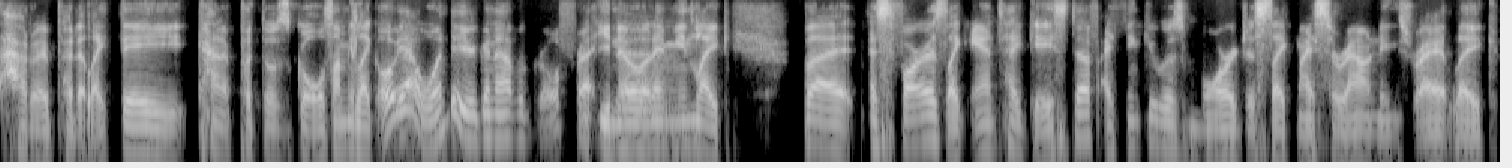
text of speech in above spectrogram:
How do I put it? Like they kind of put those goals on me, like, oh yeah, one day you're gonna have a girlfriend. You know what I mean? Like, but as far as like anti-gay stuff, I think it was more just like my surroundings, right? Like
